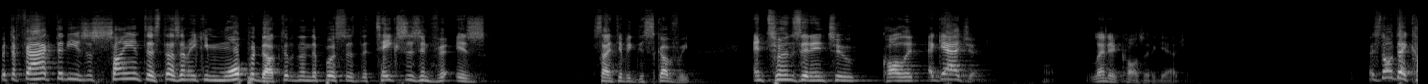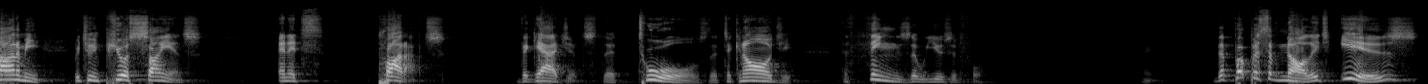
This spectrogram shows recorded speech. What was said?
But the fact that he's a scientist doesn't make him more productive than the person that takes his, his scientific discovery and turns it into, call it a gadget. Well, Leonard calls it a gadget. There's no dichotomy between pure science and its products the gadgets, the tools, the technology, the things that we use it for. The purpose of knowledge is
